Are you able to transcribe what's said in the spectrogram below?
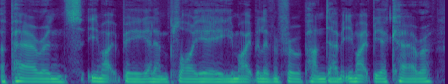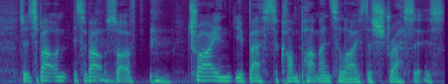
a parent. You might be an employee. You might be living through a pandemic. You might be a carer. So it's about it's about sort of trying your best to compartmentalize the stresses.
